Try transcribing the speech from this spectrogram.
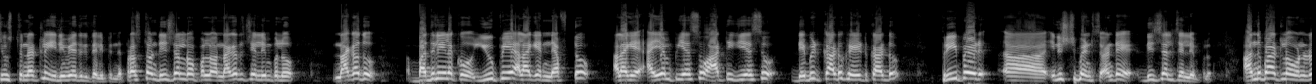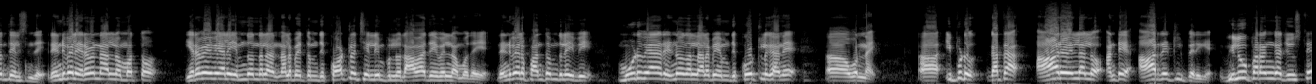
చూస్తున్నట్లు ఈ నివేదిక తెలిపింది. ప్రస్తుతం డిజిటల్ రూపంలో నగదు చెల్లింపులు నగదు బదిలీలకు యూపీఐ అలాగే నెఫ్ట్ అలాగే IMPS RTGS debit card credit card prepaid instruments అంటే డిజిటల్ చెల్లింపులు అందుబాటులో ఉండడం తెలిసిందే. రెండు వేల ఇరవై నాలుగులో మొత్తం ఇరవై వేల ఎనిమిది వందల నలభై తొమ్మిది కోట్ల చెల్లింపులు లావాదేవీలు నమోదయ్యాయి. రెండు వేల పంతొమ్మిదిలో ఇవి మూడు వేల రెండు వందల నలభై ఎనిమిది కోట్లుగానే ఉన్నాయి. ఇప్పుడు గత ఆరేళ్ళలో అంటే ఆరు రెట్లు పెరిగాయి. విలువ పరంగా చూస్తే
